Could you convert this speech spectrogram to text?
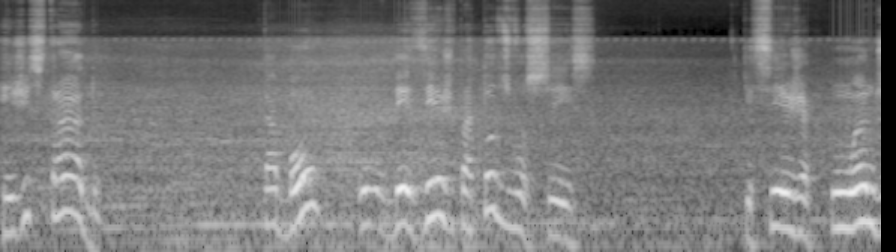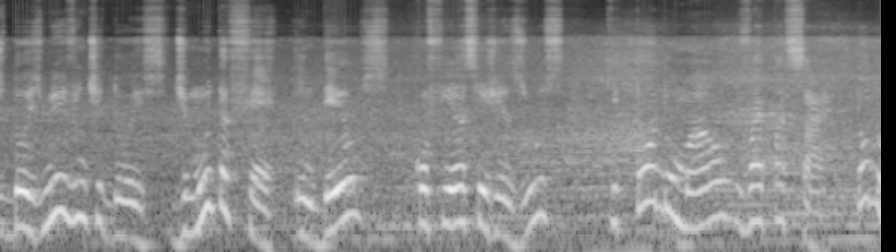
registrado. Tá bom? Eu desejo para todos vocês que seja um ano de 2022 de muita fé em Deus, confiança em Jesus que todo o mal vai passar, todo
